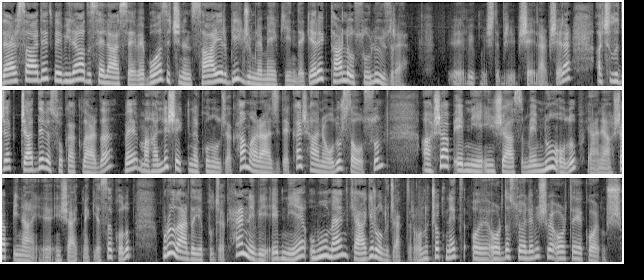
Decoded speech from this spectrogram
Dersaadet ve Biladı Selase ve Boğaziçi'nin sair bil cümle mevkiinde gerek tarla usulü üzere e, işte bir şeyler bir şeyler açılacak cadde ve sokaklarda ve mahalle şekline konulacak ham arazide kaç hane olursa olsun ahşap emniye inşası memnu olup yani ahşap bina e, inşa etmek yasak olup buralarda yapılacak her nevi emniye umumen kagir olacaktır. Onu çok net orada söylemiş ve ortaya koymuş.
